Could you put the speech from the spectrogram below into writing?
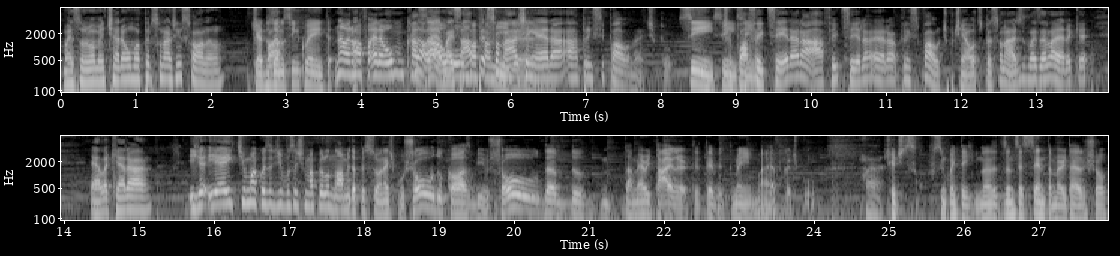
Mas normalmente era uma personagem só, não? Que é Tipo, dos a- anos 50. Não, era, uma, fa- era um casal Não, é, mas ou a uma personagem família. era a principal, né? Tipo, Sim, sim, tipo a sim. feiticeira era a feiticeira era a principal. Tipo, tinha outros personagens, mas ela era que ela que era E, e aí tinha uma coisa de você chamar pelo nome da pessoa, né? Tipo, o show do Cosby, o show da, do, da Mary Tyler. te- Teve também uma época, tipo... ah, Acho que é de 50, e- nos anos 60, Mary Tyler Show.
